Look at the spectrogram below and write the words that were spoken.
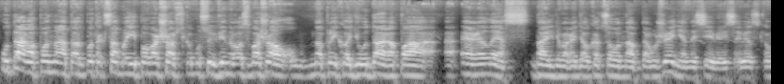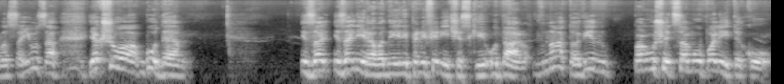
удара по НАТО, або так само і по Варшавському Союзу він розважав на прикладі удара по РЛС дальнього радіолокаційного обнаруження на севері Совєтського Союзу. Якщо буде ізолірований або периферичний удар в НАТО, він порушить саму політику,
